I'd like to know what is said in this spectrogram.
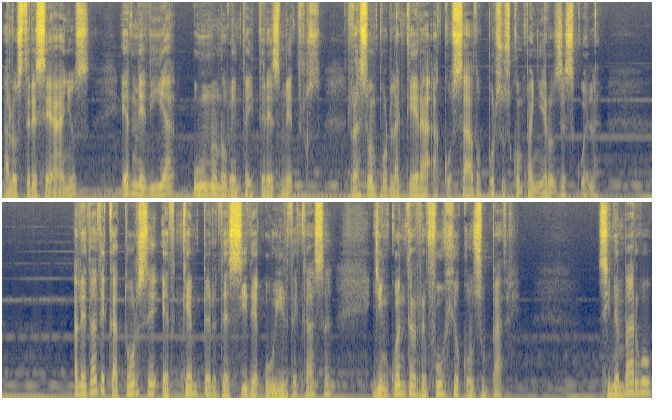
A los 13 años, Ed medía 1,93 metros, razón por la que era acosado por sus compañeros de escuela. A la edad de 14, Ed Kemper decide huir de casa y encuentra refugio con su padre. Sin embargo,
